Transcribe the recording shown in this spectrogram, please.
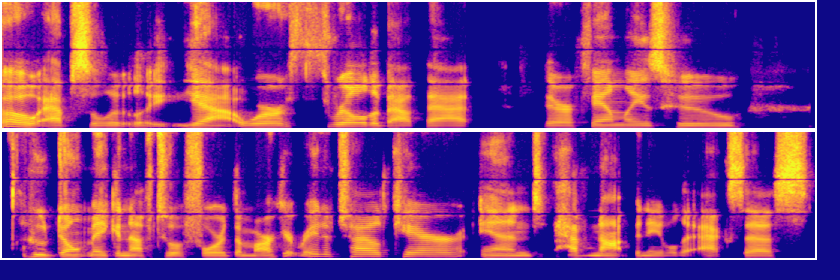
Oh, absolutely. Yeah, we're thrilled about that. There are families who who don't make enough to afford the market rate of childcare and have not been able to access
